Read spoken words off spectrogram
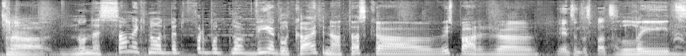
Uh, nu, nesaniknot, bet varbūt no viegli kaitināt tas, ka vispār uh, Viens un tas pats. līdz,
